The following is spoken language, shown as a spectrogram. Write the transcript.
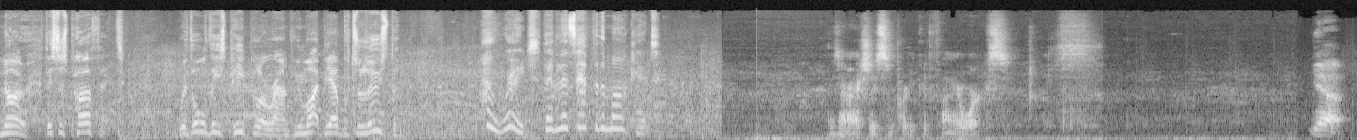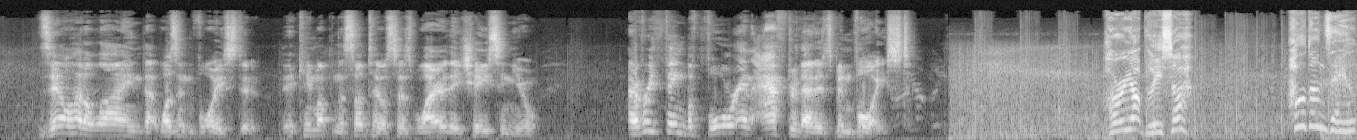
No, this is perfect. With all these people around, we might be able to lose them. Oh, right, then let's head for the market. These are actually some pretty good fireworks. Yeah, Zael had a line that wasn't voiced. It, it came up in the subtitle says, Why are they chasing you? Everything before and after that has been voiced. Hurry up, Lisa! Hold on, Zael.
